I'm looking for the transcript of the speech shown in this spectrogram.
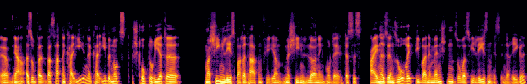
äh, ja, also was hat eine KI? Eine KI benutzt strukturierte maschinenlesbare Daten für ihr Machine Learning Modell. Das ist eine Sensorik, die bei einem Menschen sowas wie Lesen ist in der Regel.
